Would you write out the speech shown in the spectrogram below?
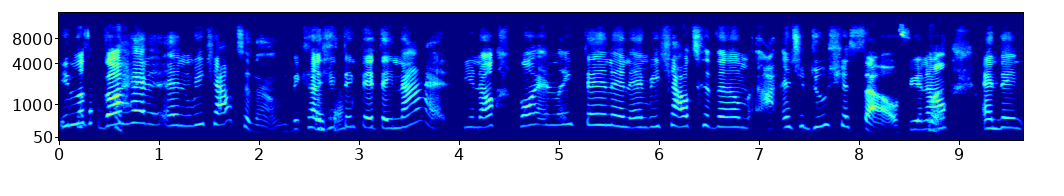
You look. Go ahead and, reach out to them because you think that they not. You know, go on LinkedIn and, and reach out to them. Uh, introduce yourself. You know, Right. and then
